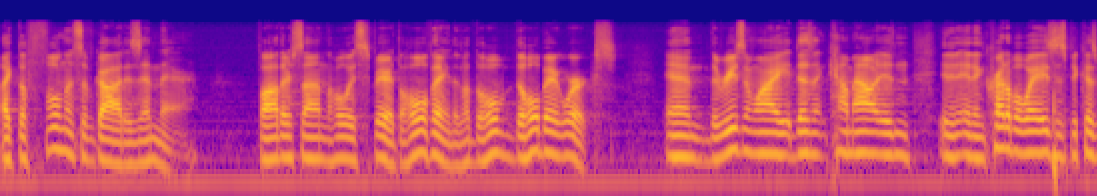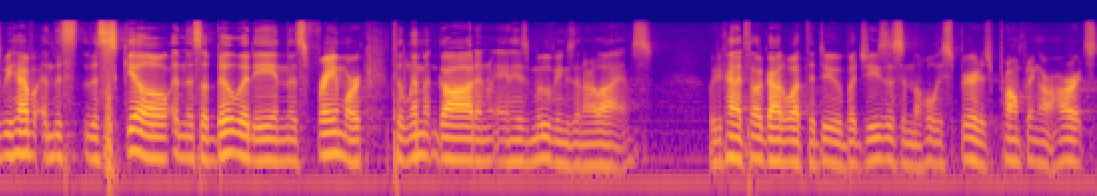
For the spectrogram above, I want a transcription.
Like the fullness of God is in there. Father, Son, the Holy Spirit, the whole thing, the, the, whole, the whole big works. And the reason why it doesn't come out in, in, in, incredible ways is because we have this, this skill and this ability and this framework to limit God and, and His movings in our lives. We kind of tell God what to do, but Jesus and the Holy Spirit is prompting our hearts,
